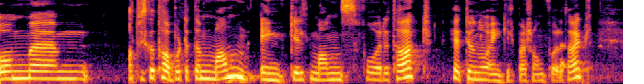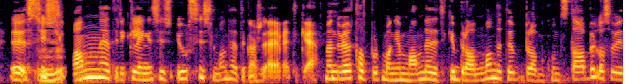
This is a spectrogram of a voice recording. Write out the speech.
om at vi skal ta bort dette mann, enkeltmannsforetak, heter jo nå enkeltpersonforetak. Sysselmann heter ikke lenger Jo, sysselmann heter kanskje det, jeg vet ikke. Men vi har tatt bort mange mann. Det heter ikke brannmann, det heter brannkonstabel osv.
